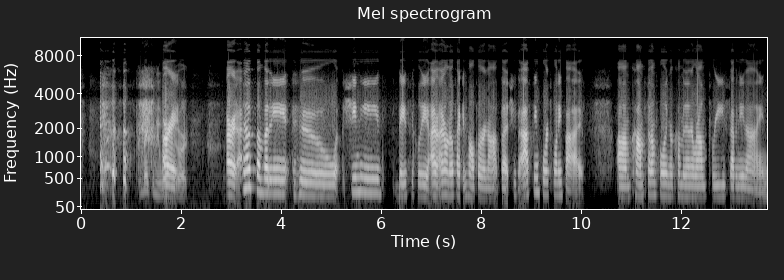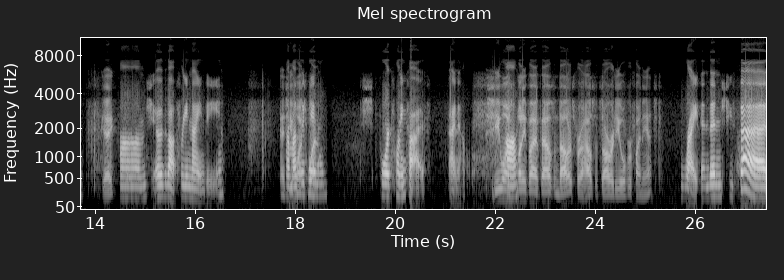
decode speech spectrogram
You're making me work right. too hard. right, I have somebody who she needs basically, I, I don't know if I can help her or not, but she's asking for 25. Um, comps that I'm pulling are coming in around 379. Okay. Um, she owes about 390. And Her she monthly wants what? payment 425. I know. She wants Um, thousand dollars for a house that's already over financed. Right. And then she said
